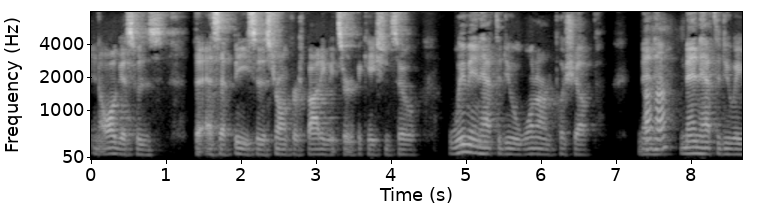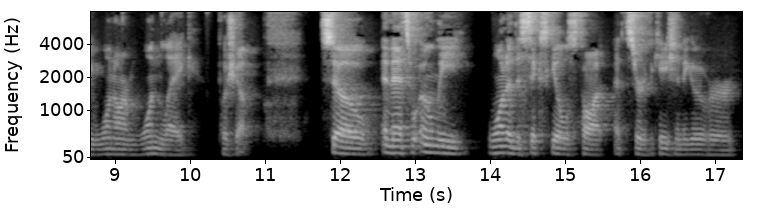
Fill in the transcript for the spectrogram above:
in August was the SFB, so the Strong First body weight certification. So women have to do a one arm push up. Men, uh-huh. men have to do a one arm, one leg push up. So, and that's only one of the six skills taught at the certification to go over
